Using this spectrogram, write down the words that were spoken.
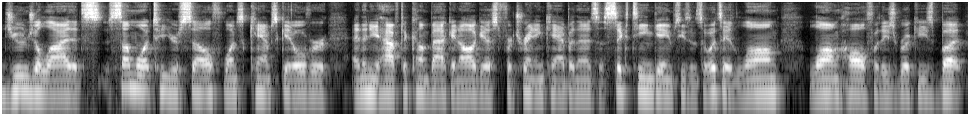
June, July that's somewhat to yourself once camps get over, and then you have to come back in August for training camp, and then it's a 16 game season. So it's a long, long haul for these rookies. But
